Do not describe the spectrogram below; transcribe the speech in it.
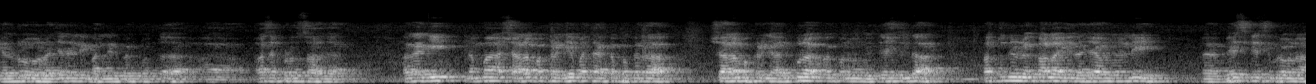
ಎಲ್ಲರೂ ರಜೆಯಲ್ಲಿ ಮನೇಲಿರ್ಬೇಕು ಅಂತ ಆಸೆ ಪಡೋದು ಸಹಜ. ಹಾಗಾಗಿ ನಮ್ಮ ಶಾಲಾ ಮಕ್ಕಳಿಗೆ ಮತ್ತು ಅಕ್ಕಪಕ್ಕದ ಶಾಲಾ ಮಕ್ಕಳಿಗೆ ಅನುಕೂಲ ಆಗಬೇಕು ಅನ್ನೋ ಒಂದು ಉದ್ದೇಶದಿಂದ ಹತ್ತು ದಿನಗಳ ಕಾಲ ಈ ರಜಾ ಅವಧಿಯಲ್ಲಿ ಆ, ಬೇಸಿಗೆ ಶಿಬಿರವನ್ನು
